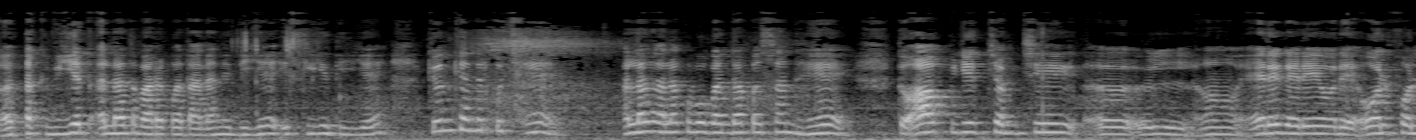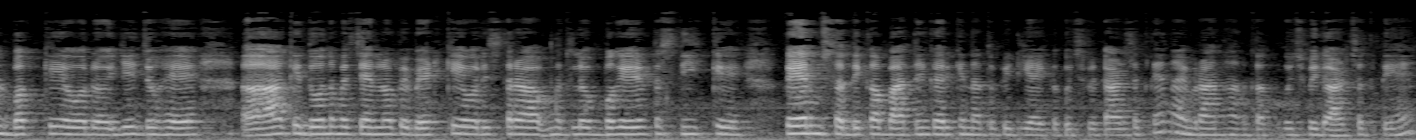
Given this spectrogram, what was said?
तकवीत अल्लाह तबारक वाली ने दी है, इसलिए दी है कि उनके अंदर कुछ है। अल्लाह को वो बंदा पसंद है। तो आप ये चमचे एरे गरे और ओल फोल बक के और ये जो है आके दो नंबर चैनलों पे बैठ के और इस तरह मतलब बगैर तस्दीक के, गैर मुसदिका बातें करके ना तो पीटीआई का कुछ बिगाड़ सकते हैं, ना इमरान खान का कुछ बिगाड़ सकते हैं।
